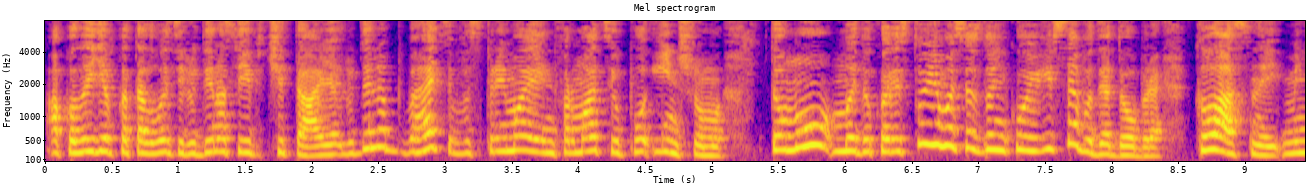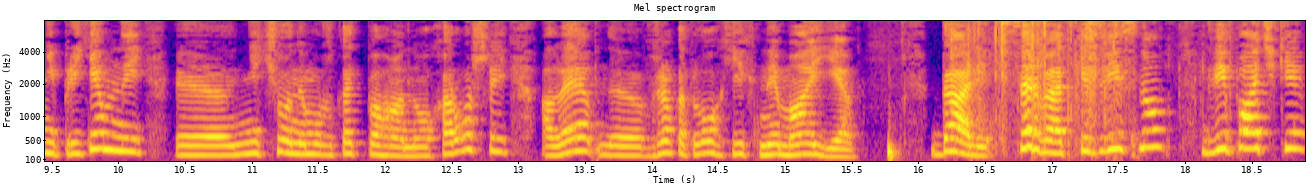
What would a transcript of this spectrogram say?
А коли є в каталозі, людина собі читає, людина геть сприймає інформацію по-іншому. Тому ми докористуємося з донькою і все буде добре. Класний, мені приємний, е, нічого не можу сказати поганого, хороший, але е, вже в каталогах їх немає. Далі серветки, звісно, дві пачки.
